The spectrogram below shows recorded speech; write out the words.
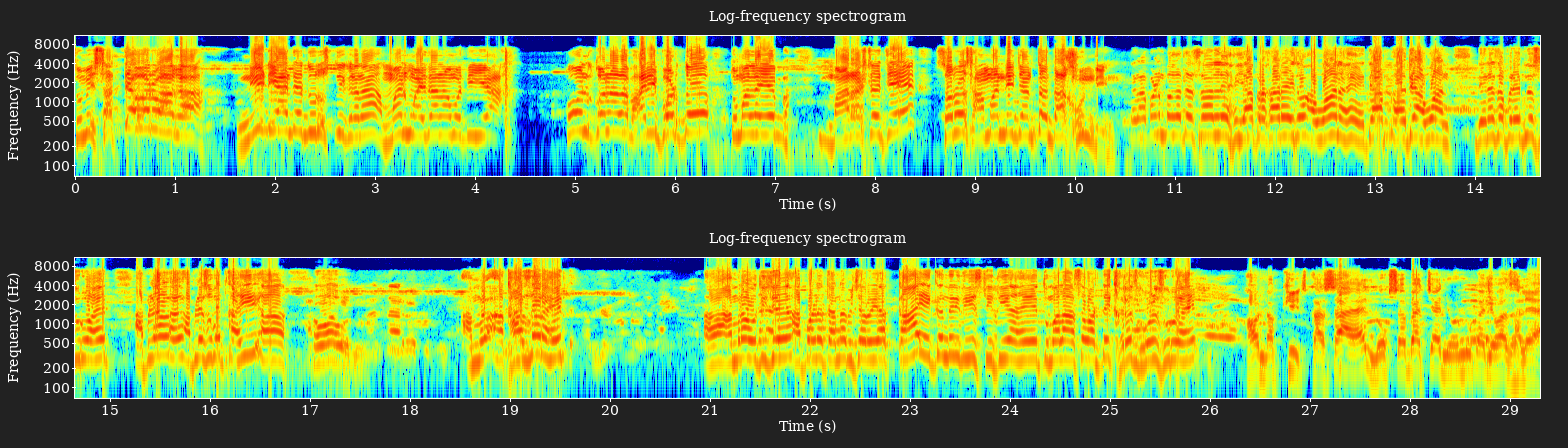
तुम्ही सत्यावर वागा. नीट याद्या दुरुस्ती करा. मन मैदानामध्ये या. कोण कोणाला भारी पडतो तुम्हाला हे महाराष्ट्राचे सर्वसामान्य जनता दाखवून देईन. तर आपण बघत असाल या प्रकारे जो आव्हान आहे त्या ते आव्हान देण्याचा प्रयत्न सुरू आहेत. आपल्या आपल्यासोबत काही खासदार आहेत. अमरावतीचे आपण त्यांना विचारूया काय एकंदरीत ही स्थिती आहे? तुम्हाला असं वाटतंय खरंच घोळ सुरू आहे? हो नक्कीच. कसं आहे लोकसभेच्या निवडणुका जेव्हा झाल्या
